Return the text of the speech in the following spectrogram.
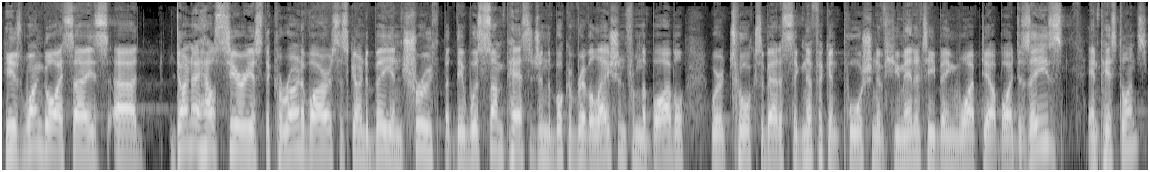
Here's one guy says, uh, don't know how serious the coronavirus is going to be in truth, but there was some passage in the book of Revelation from the Bible where it talks about a significant portion of humanity being wiped out by disease and pestilence.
